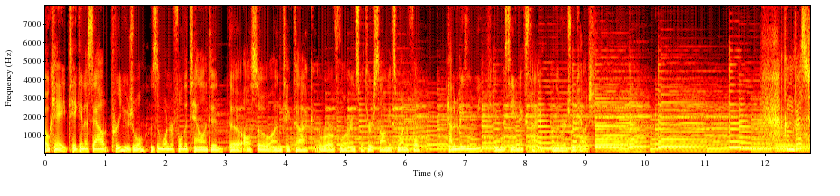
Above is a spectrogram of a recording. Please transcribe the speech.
Okay, taking us out per usual is the wonderful, the talented, the also on TikTok, Aurora Florence with her song It's Wonderful. Have an amazing week, and we'll see you next time on the virtual couch. Compressed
